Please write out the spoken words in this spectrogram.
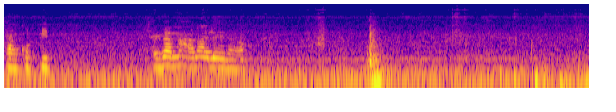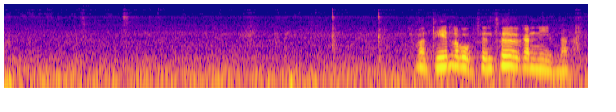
สั่งกดปิด ใช้ด้านหน้าได้เลยนะครับมาเทสระบบเซ็นเซอร์กันหนีบนะครับ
